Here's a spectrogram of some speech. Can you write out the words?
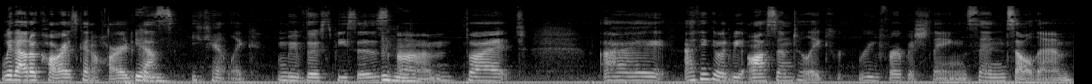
without a car, it's kind of hard Yeah. because you can't like move those pieces. Um, but I I think it would be awesome to like refurbish things and sell them.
